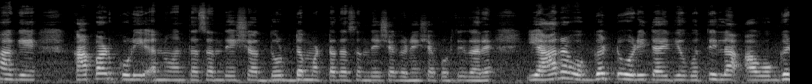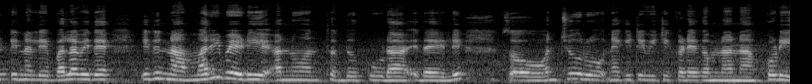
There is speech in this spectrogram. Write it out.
ಹಾಗೆ ಕಾಪಾಡ್ಕೊಳ್ಳಿ ಅನ್ನುವಂಥ ಸಂದೇಶ, ದೊಡ್ಡ ಮಟ್ಟದ ಸಂದೇಶ ಗಣೇಶ ಕೊಡ್ತಿದ್ದಾರೆ. ಯಾರ ಒಗ್ಗಟ್ಟು ಹೊಡಿತಾ ಇದೆಯೋ ಗೊತ್ತಿಲ್ಲ, ಆ ಒಗ್ಗಟ್ಟಿನಲ್ಲಿ ಬಲವಿದೆ. ಇದನ್ನ ಮರಿಬೇಡಿ ಅನ್ನುವಂಥದ್ದು ಕೂಡ ಇದೆ ಇಲ್ಲಿ. ಸೊ ಒಂಚೂರು ನೆಗೆಟಿವಿಟಿ ಕಡೆ ಗಮನನ ಕೊಡಿ,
